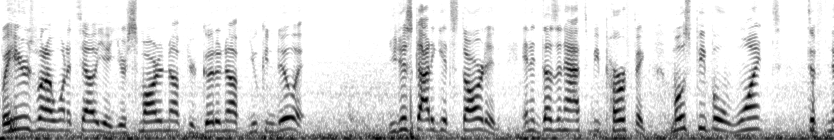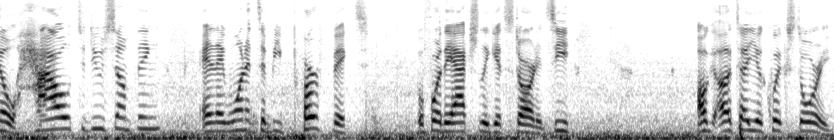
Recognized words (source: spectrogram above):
But here's what I want to tell you you're smart enough. You're good enough. You can do it. You just got to get started. And it doesn't have to be perfect. Most people want to know how to do something and they want it to be perfect before they actually get started. See, I'll, I'll tell you a quick story.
